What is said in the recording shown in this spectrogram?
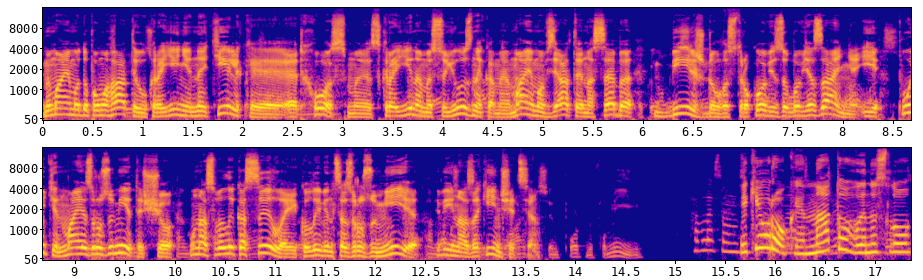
Ми маємо допомагати Україні не тільки ЕДХОС. Ми з країнами-союзниками маємо взяти на себе більш довгострокові зобов'язання. І Путін має зрозуміти, що у нас велика сила, і коли він це зрозуміє, війна закінчиться. Які уроки НАТО винесло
